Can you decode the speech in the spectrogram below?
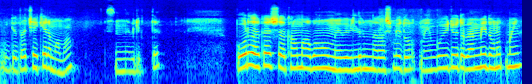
Videoda çekerim ama sizinle birlikte. Bu arada arkadaşlar kanalıma abone olmayı ve bildirimleri açmayı da unutmayın. Bu videoyu da beğenmeyi de unutmayın.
